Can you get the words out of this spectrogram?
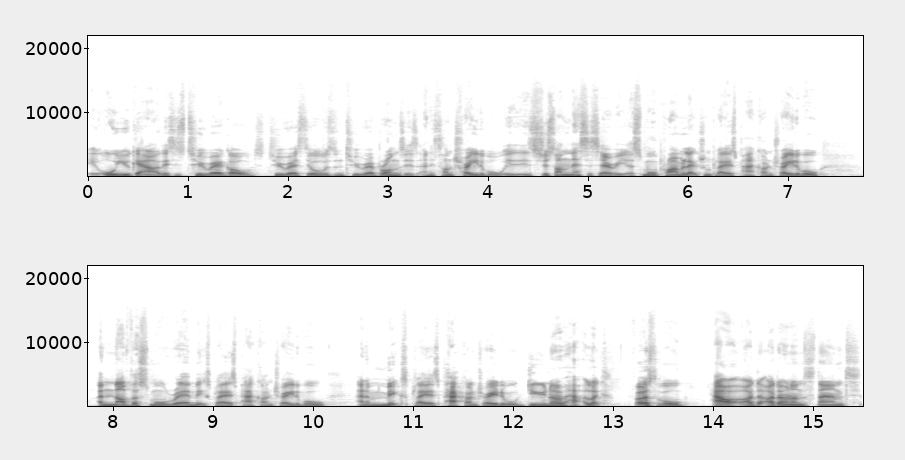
It, all you get out of this is two rare golds, two rare silvers, and two rare bronzes, and it's untradable. It, it's just unnecessary. A small prime Electrum players pack untradable, another small rare mixed players pack untradable, and a mixed players pack untradable. Do you know how? Like, first of all, how I, I don't understand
